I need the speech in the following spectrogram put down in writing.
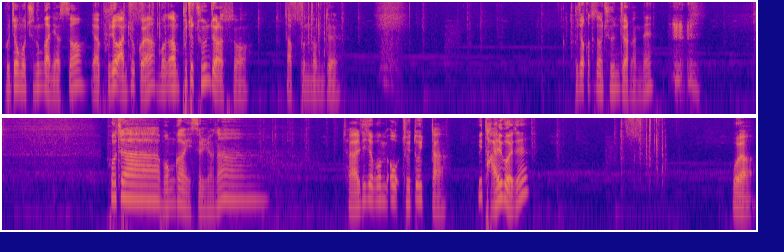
부적 뭐 주는 거 아니었어? 야, 부적 안 줄 거야? 뭐, 난 부적 주는 줄 알았어. 나쁜 놈들. 부적 같은 거 주는 줄 알았네. 보자, 뭔가 있으려나? 잘 뒤져보면, 어, 저기 또 있다. 이 다 읽어야 돼? 뭐야?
